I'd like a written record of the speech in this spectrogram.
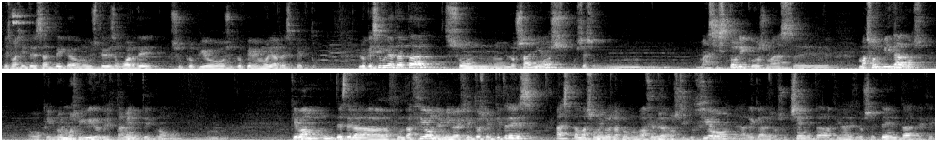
es más interesante que cada uno de ustedes guarde su, propio, su propia memoria al respecto. Lo que sí voy a tratar son los años, pues eso, mm, más históricos, más, eh, más olvidados, o que no hemos vivido directamente, ¿no? que van desde la fundación en 1923 hasta más o menos la promulgación de la Constitución en la década de los 80, finales de los 70, etc.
